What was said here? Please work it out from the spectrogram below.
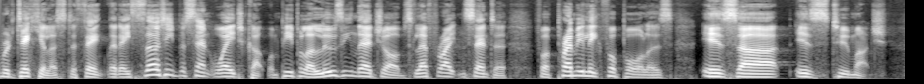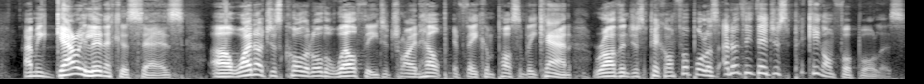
ridiculous to think that a 30% wage cut when people are losing their jobs left, right, and center for Premier League footballers is uh, is too much. I mean, Gary Lineker says uh, why not just call it all the wealthy to try and help if they can possibly can, rather than just pick on footballers? I don't think they're just picking on footballers.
